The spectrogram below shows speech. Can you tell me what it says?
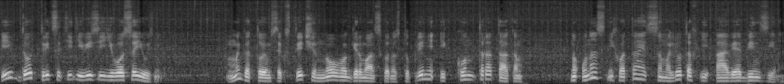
и до 30 дивизий его союзников. Мы готовимся к встрече нового германского наступления и контратакам, но у нас не хватает самолетов и авиабензина.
